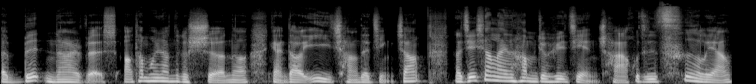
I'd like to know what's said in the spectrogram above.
a bit nervous 啊，他们会让这个蛇呢感到异常的紧张。那接下来呢，他们就去检查或者是测量，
